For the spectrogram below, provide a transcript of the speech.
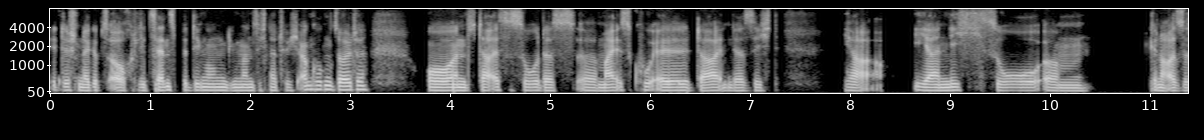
Edition. Da gibt es auch Lizenzbedingungen, die man sich natürlich angucken sollte. Und da ist es so, dass äh, MySQL da in der Sicht ja eher nicht so, ähm, genau, also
